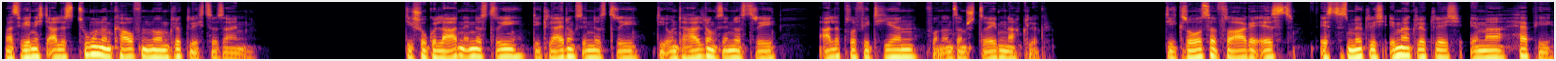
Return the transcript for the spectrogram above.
was wir nicht alles tun und kaufen, nur um glücklich zu sein. Die Schokoladenindustrie, die Kleidungsindustrie, die Unterhaltungsindustrie, alle profitieren von unserem Streben nach Glück. Die große Frage ist, ist es möglich, immer glücklich, immer happy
